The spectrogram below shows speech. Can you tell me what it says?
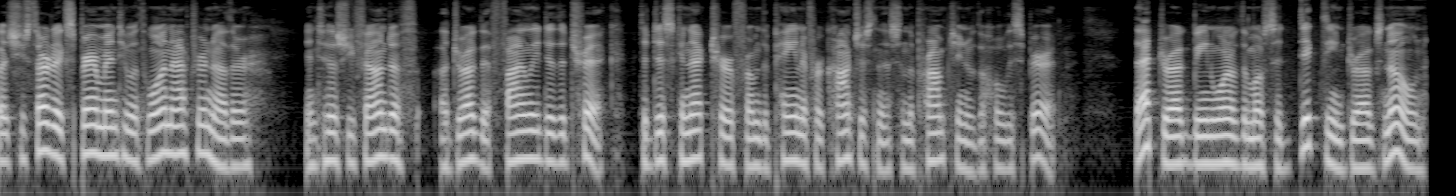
But she started experimenting with one after another until she found a, drug that finally did the trick to disconnect her from the pain of her consciousness and the prompting of the Holy Spirit. That drug being one of the most addicting drugs known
